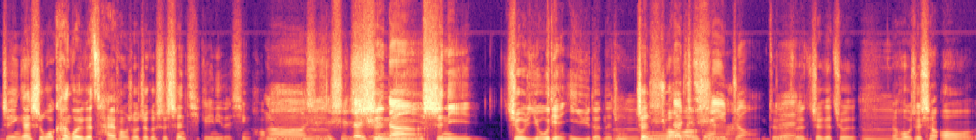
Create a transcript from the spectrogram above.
这应该是我看过一个采访说这个是身体给你的信号。哦，是是是的，是你是你就有点抑郁的那种症状这是一种对，所以这个就，然后我就想哦，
